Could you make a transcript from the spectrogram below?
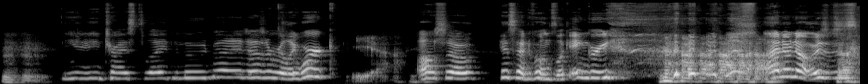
hmm He, he tries to lighten the mood, but it doesn't really work. Yeah. Also, his headphones look angry. I don't know. It's just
